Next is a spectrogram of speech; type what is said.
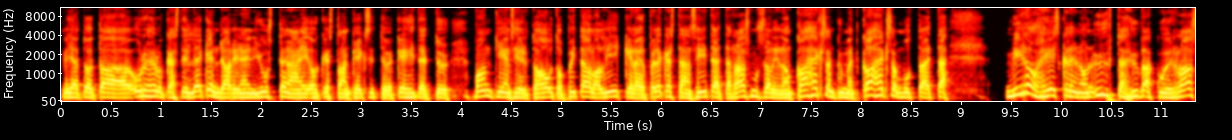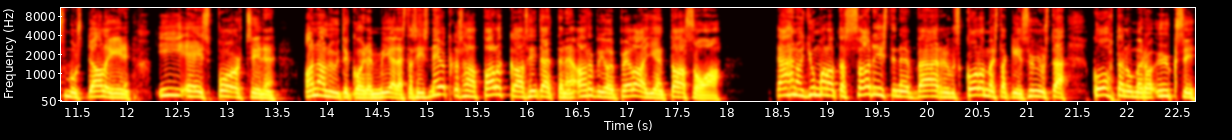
ja tota, urheilukästi legendaarinen just tänään oikeastaan keksitty ja kehitetty vankien siirtoauto pitää olla liikkeellä jo pelkästään siitä, että Rasmus Dalin on 88, mutta että Miro Heiskanen on yhtä hyvä kuin Rasmus Dalin EA Sportsin analyytikoiden mielestä. Siis ne, jotka saa palkkaa siitä, että ne arvioi pelaajien tasoa. Tämähän on jumalauta sadistinen vääryys kolmestakin syystä. Kohta numero yksi,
